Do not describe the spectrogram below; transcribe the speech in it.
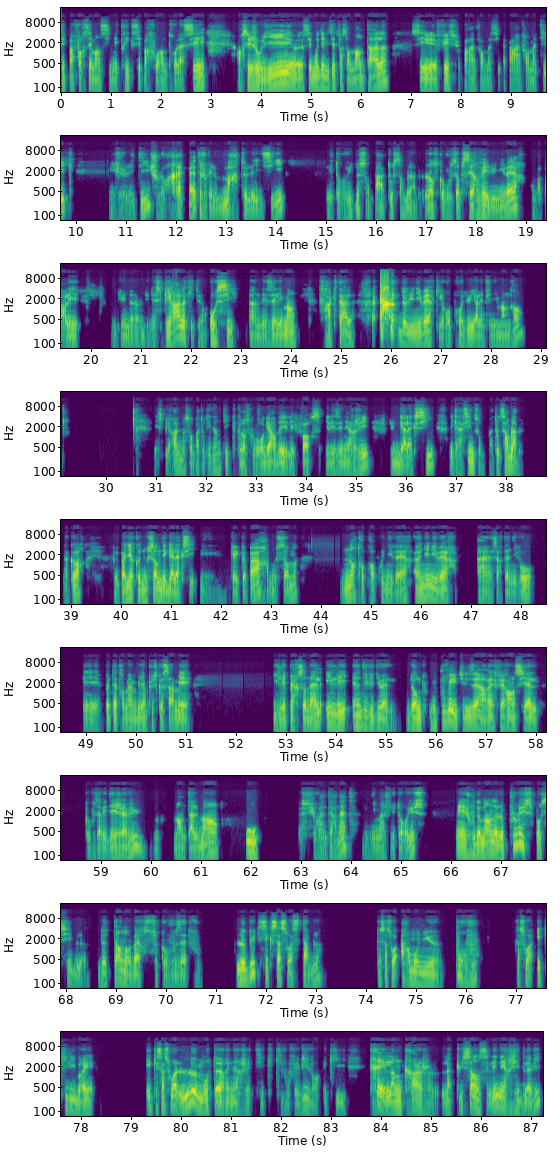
C'est pas forcément symétrique, c'est parfois entrelacé. Alors c'est joli, euh, c'est modélisé de façon mentale, c'est fait par, informatique, mais je l'ai dit, je le répète, je vais le marteler ici, les toroïdes ne sont pas tous semblables. Lorsque vous observez l'univers, on va parler d'une d'une spirale qui est aussi un des éléments fractals de l'univers qui reproduit à l'infiniment grand. Les spirales ne sont pas toutes identiques. Lorsque vous regardez les forces et les énergies d'une galaxie, les galaxies ne sont pas toutes semblables. D'accord? Je ne veux pas dire que nous sommes des galaxies, mais quelque part, nous sommes notre propre univers, un univers à un certain niveau, et peut-être même bien plus que ça, mais il est personnel, il est individuel. Donc, vous pouvez utiliser un référentiel que vous avez déjà vu mentalement ou sur Internet, une image du Taurus, mais je vous demande le plus possible de tendre vers ce que vous êtes vous. Le but, c'est que ça soit stable, que ça soit harmonieux pour vous, que ça soit équilibré et que ça soit le moteur énergétique qui vous fait vivre et qui crée l'ancrage, la puissance, l'énergie de la vie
